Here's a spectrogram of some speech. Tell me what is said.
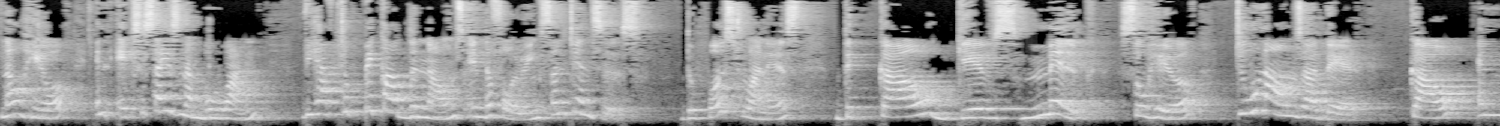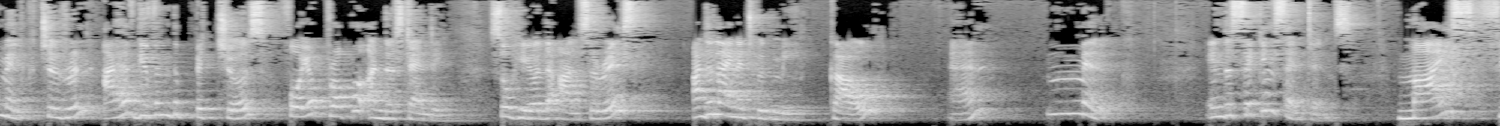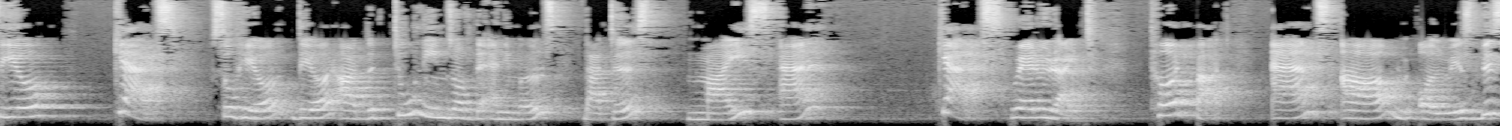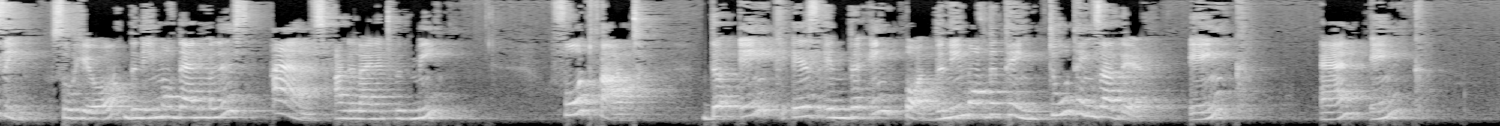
Now here in exercise number 1 we have to pick out the nouns in the following sentences. The first one is the cow gives milk. So here two nouns are there cow and milk. Children I have given the pictures for your proper understanding. So here the answer is underline it with me cow and milk. In the second sentence Mice fear cats. So here there are the two names of the animals that is mice and cats. Very right. Third part. Ants are always busy. So here the name of the animal is ants. Underline it with me. Fourth part. The ink is in the ink pot. The name of the thing. Two things are there. Ink and ink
